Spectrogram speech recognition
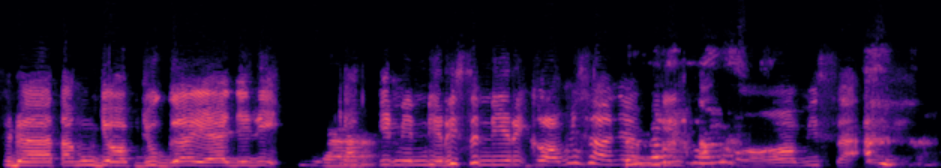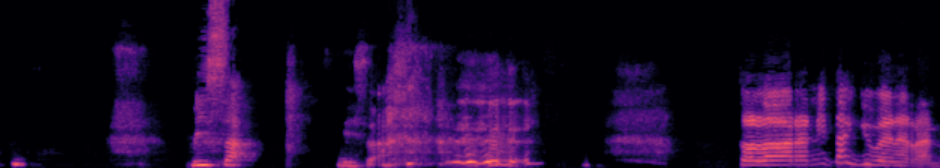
Sudah tanggung jawab juga ya jadi ya. yakinin diri sendiri. Kalau misalnya Bener. bisa oh bisa bisa. Bisa. Kalau Ranita gimana Ran?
